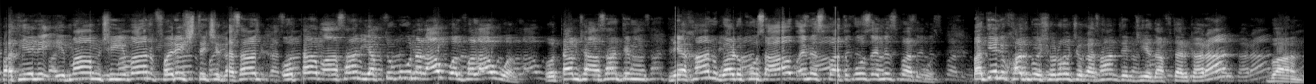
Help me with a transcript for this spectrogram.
پت یلی إمام چیوان فرشت چ گسان أو تام آسان یكتبون الأول فالأول. أو تام چ آسان تم لیخان گڈ کو صاحب امس پت کو امس پت گوس پت یل خطبہ شروع چھ گسان تم چھ دفتر کران بند.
